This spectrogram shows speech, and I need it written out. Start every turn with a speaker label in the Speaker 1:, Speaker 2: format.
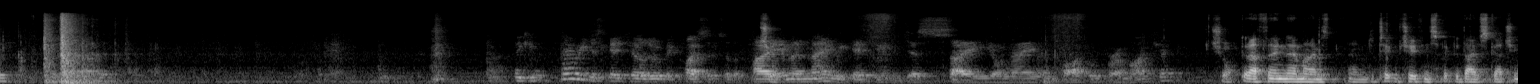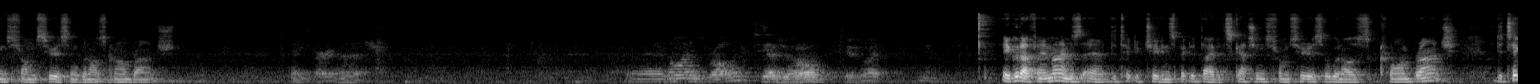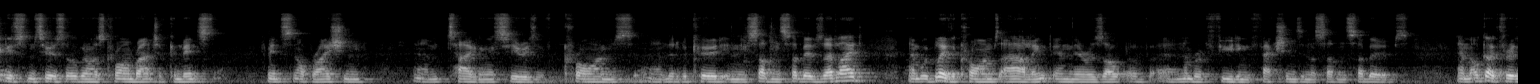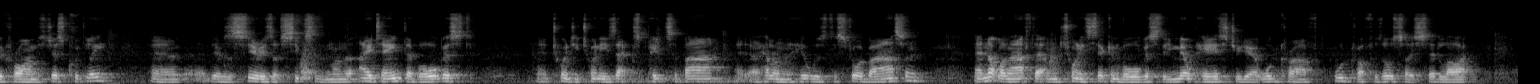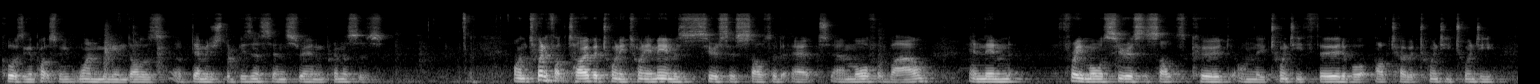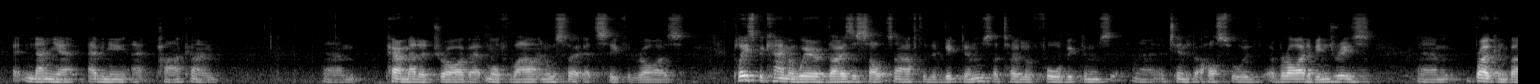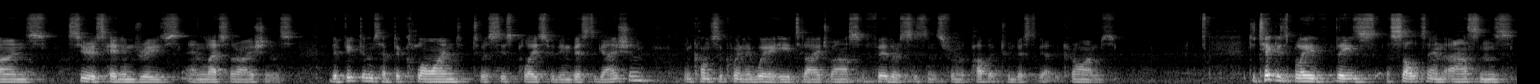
Speaker 1: Ray.
Speaker 2: Thank you. May we just get you a little bit closer to the podium and may we get you to just say your name and title for a mic check?
Speaker 1: Sure. Good afternoon. Uh, my name is um, Detective Chief Inspector Dave Scutchings from Serious and Organised Crime Branch.
Speaker 2: Thanks very much. Uh, line is rolling.
Speaker 3: Sounds well. His way.
Speaker 1: Yeah, good afternoon. My name is uh, Detective Chief Inspector David Scutchings from Serious Organised Crime Branch. Detectives from Serious Organised Crime Branch have commenced, commenced an operation um, targeting a series of crimes uh, that have occurred in the southern suburbs of Adelaide. And we believe the crimes are linked and they're a result of a number of feuding factions in the southern suburbs. Um, I'll go through the crimes just quickly. Uh, there was a series of six of them on the 18th of August. Uh, 2020, Zach's Pizza Bar at O'Halloran Hill was destroyed by arson. And not long after that, on the 22nd of August, the Melt Hair Studio at Woodcraft, Woodcroft was also set alight, causing approximately $1 million of damage to the business and surrounding premises. On 20th October 2020, a man was seriously assaulted at uh, Morphett Vale, and then three more serious assaults occurred on the 23rd of October 2020 at Nunya Avenue at Park Holme, um, Parramatta Drive at Morphett Vale, and also at Seaford Rise. Police became aware of those assaults after the victims, a total of four victims, uh, attended a hospital with a variety of injuries, um, broken bones, serious head injuries, and lacerations. The victims have declined to assist police with the investigation, and consequently, we're here today to ask for further assistance from the public to investigate the crimes. Detectives believe these assaults and arsons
